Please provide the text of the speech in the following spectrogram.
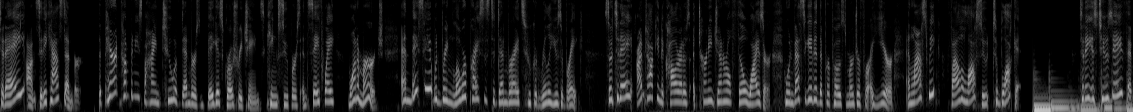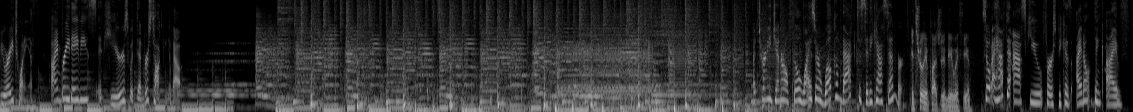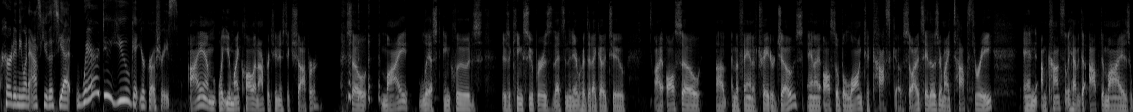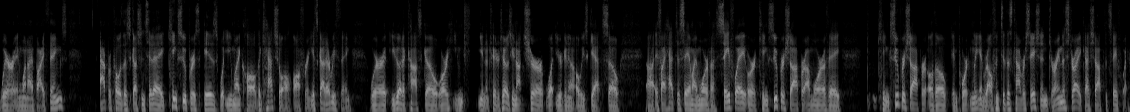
Today on CityCast Denver, the parent companies behind two of Denver's biggest grocery chains, King Soopers and Safeway, want to merge, and they say it would bring lower prices to Denverites who could really use a break. So today, I'm talking to Colorado's Attorney General Phil Weiser, who investigated the proposed merger for a year and last week filed a lawsuit to block it. Today is Tuesday, February 20th. I'm Bree Davies, and here's what Denver's talking about. Attorney General Phil Weiser, welcome back to CityCast Denver. It's really a pleasure to be with you. So, I have to ask you first because I don't think I've heard anyone ask you this yet. Where do you get your groceries? I am what you might call an opportunistic shopper. So, my list includes there's a King Soopers that's in the neighborhood that I go to. I also uh, am a fan of Trader Joe's, and I also belong to Costco. So, I would say those are my top three and I'm constantly having to optimize where and when I buy things. Apropos of the discussion today, King Soopers is what you might call the catch-all offering. It's got everything. Where you go to Costco or even you know Trader Joe's, you're not sure what you're going to always get. So, uh, if I had to say, am I more of a Safeway or a King Sooper shopper? I'm more of a King Sooper shopper. Although importantly and relevant to this conversation, during the strike, I shopped at Safeway.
